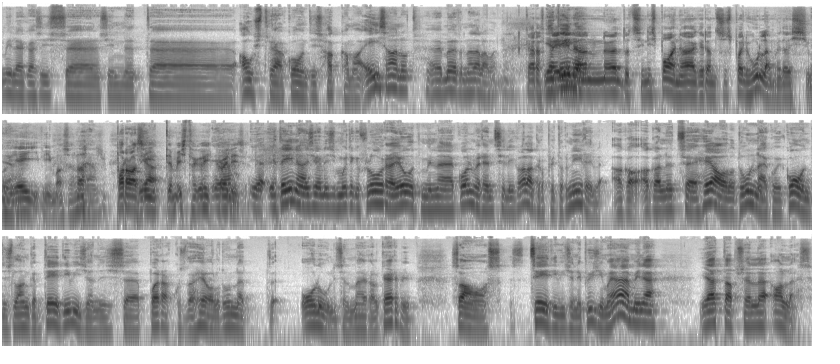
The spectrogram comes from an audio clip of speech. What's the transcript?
millega siis äh, siin nüüd äh, Austria koondis hakkama ei saanud möödunud nädalal. Gareth Bale'ile teine... on öeldud siin Hispaania ajakirjanduses palju hullemaid asju kui ei viimasel ajal, parasiit ja, ja mis ta kõik ja, oli ja, ja teine asi oli siis muidugi Flora jõudmine konverentsiliiga alagrupi turniirile, aga, aga nüüd see heaolutunne, kui koondis langeb D-divisjoni, siis paraku seda heaolutunnet olulisel määral kärbib. samas C-divisjoni püsimajäämine jätab selle alles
